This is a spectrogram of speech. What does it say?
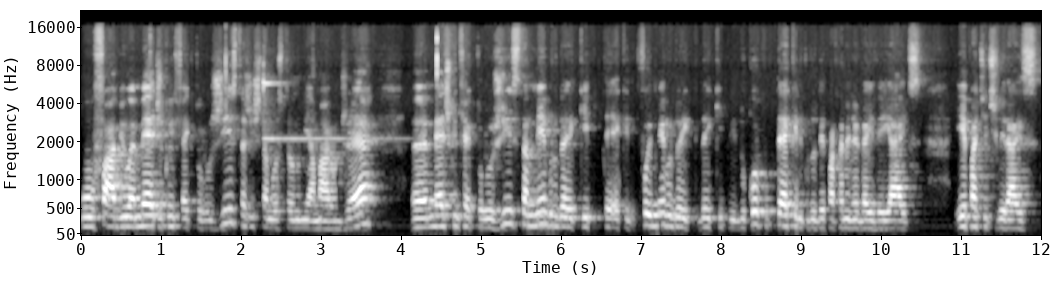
O Fábio é médico infectologista, a gente está mostrando Mianmar onde é, é, médico infectologista, membro da equipe técnica, foi membro do, da equipe do corpo técnico do Departamento de HIV e AIDS e hepatite virais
